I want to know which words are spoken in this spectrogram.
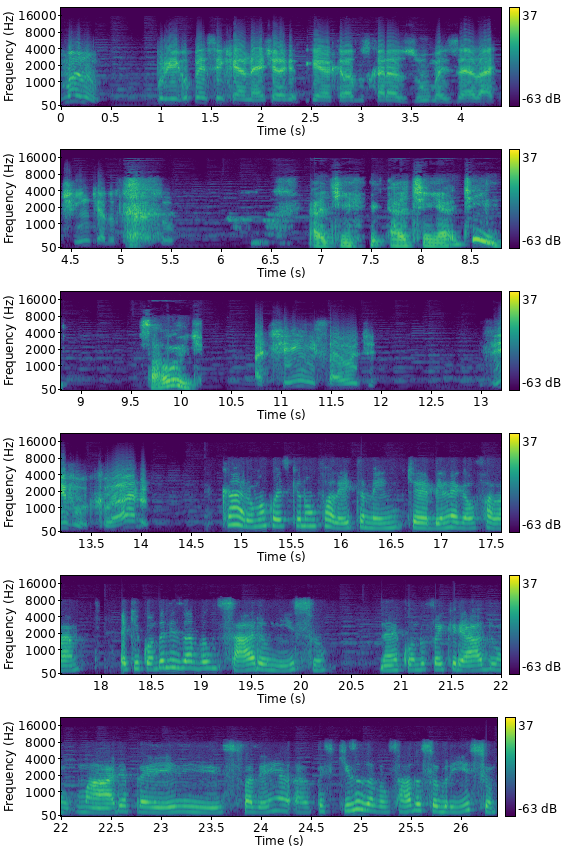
Mano, por que, que eu pensei que a Net era, que era aquela dos caras azul, mas é a TIM que é dos caras azul? A TIM, a TIM é a TIM. Saúde. A TIM, saúde. Vivo, claro. Cara, uma coisa que eu não falei também, que é bem legal falar, é que quando eles avançaram nisso, né, quando foi criado uma área para eles fazerem a, a pesquisas avançadas sobre isso,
